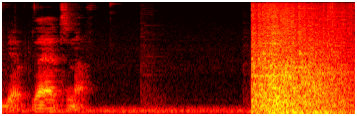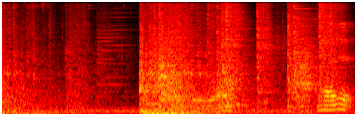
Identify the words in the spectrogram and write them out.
Yep, that's enough. There we go. It.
